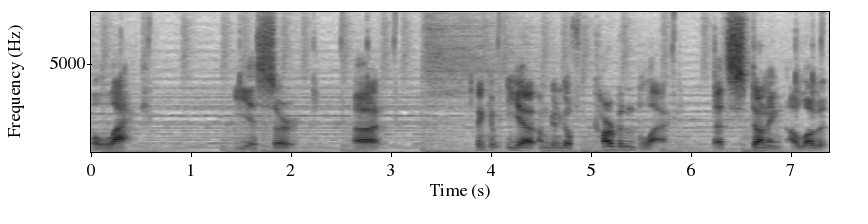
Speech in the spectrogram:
black. Yes, sir. Uh, I think, I'm, yeah, I'm gonna go for carbon black. That's stunning. I love it.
